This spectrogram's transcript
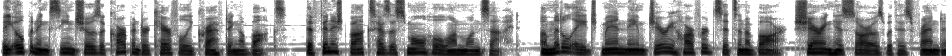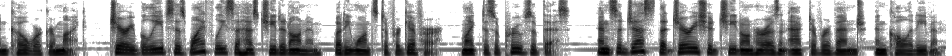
The opening scene shows a carpenter carefully crafting a box. The finished box has a small hole on one side. A middle aged man named Jerry Harford sits in a bar, sharing his sorrows with his friend and co worker Mike. Jerry believes his wife Lisa has cheated on him, but he wants to forgive her. Mike disapproves of this and suggests that Jerry should cheat on her as an act of revenge and call it even.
